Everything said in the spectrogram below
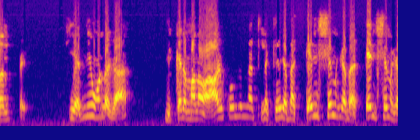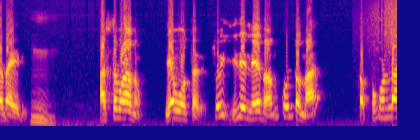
కలిపి ఇవన్నీ ఉండగా ఇక్కడ మనం ఆడుకుంటున్నట్లకే కదా. టెన్షన్ కదా టెన్షన్ కదా ఇది. అస్తమానం. ఏమవుతుంది? సో ఇది నేను అనుకుంటున్నా తప్పకుండా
